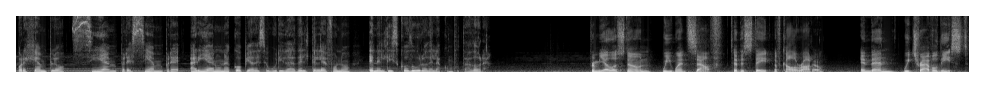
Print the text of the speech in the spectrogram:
Por ejemplo, siempre, siempre harían una copia de seguridad del teléfono en el disco duro de la computadora. From Yellowstone, we went south to the state of Colorado. And then we traveled east.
